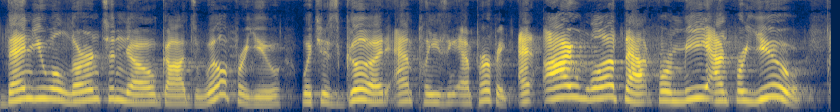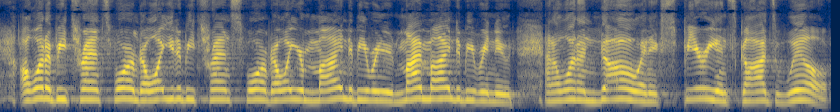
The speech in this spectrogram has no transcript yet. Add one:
Then you will learn to know God's will for you, which is good and pleasing and perfect. And I want that for me and for you. I want to be transformed. I want you to be transformed. I want your mind to be renewed, my mind to be renewed. And I want to know and experience God's will,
